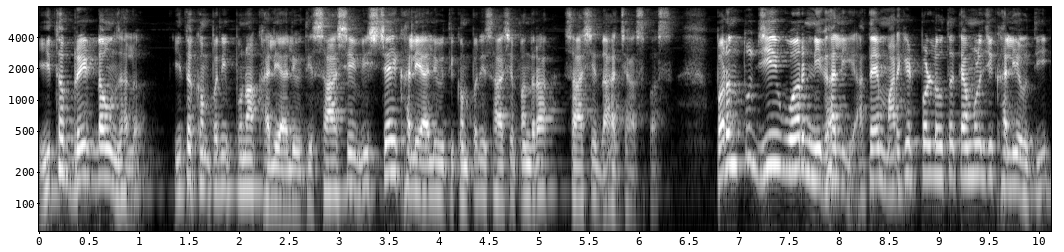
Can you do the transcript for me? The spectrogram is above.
इथं ब्रेकडाऊन झालं. इथं कंपनी पुन्हा खाली आली होती. सहाशे वीसच्याही खाली आली होती कंपनी सहाशे पंधरा सहाशे दहाच्या आसपास. परंतु जी वर निघाली आता हे मार्केट पडलं होतं त्यामुळे जी खाली होती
